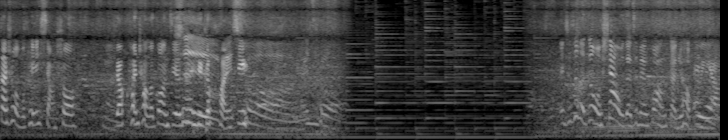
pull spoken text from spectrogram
但是我们可以享受比较宽敞的逛街的一个环境。没错，没错。哎，这真的跟我下午在这边逛感觉好不一样。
